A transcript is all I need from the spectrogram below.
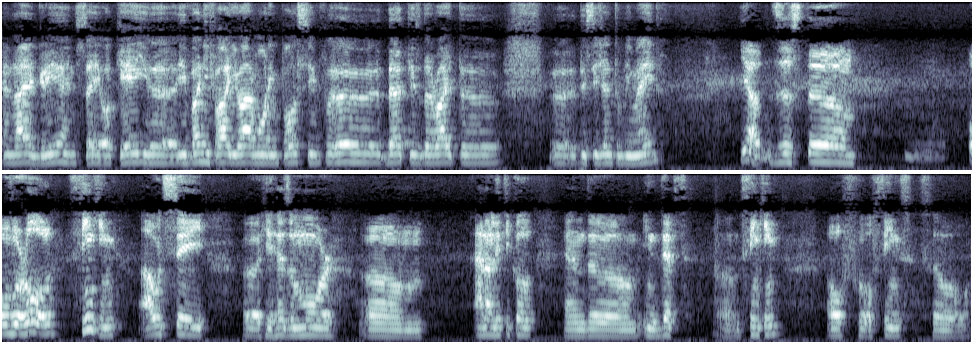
and I agree and say okay uh, even if I, you are more impulsive uh, that is the right uh, uh, decision to be made yeah. Just um, overall thinking, I would say uh, he has a more um, analytical and um in-depth um, thinking of of things. So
